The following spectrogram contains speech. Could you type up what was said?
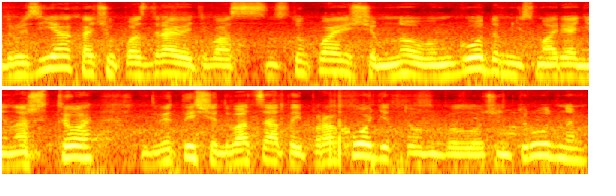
друзья! Хочу поздравить вас с наступающим Новым Годом, несмотря ни на что. 2020 проходит, он был очень трудным.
